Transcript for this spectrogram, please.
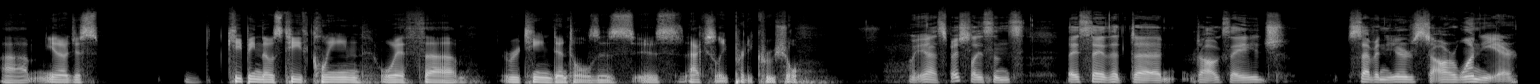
um, you know, just keeping those teeth clean with uh, routine dentals is is actually pretty crucial. Well, yeah, especially since they say that uh, dogs age seven years to our one year.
